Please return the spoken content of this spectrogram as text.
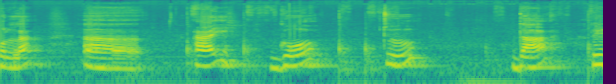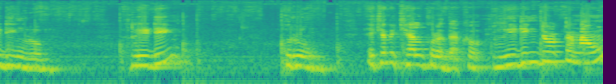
বললা I go to the reading room reading room এখানে খেয়াল করে দেখো রিডিংটাও একটা নাউন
